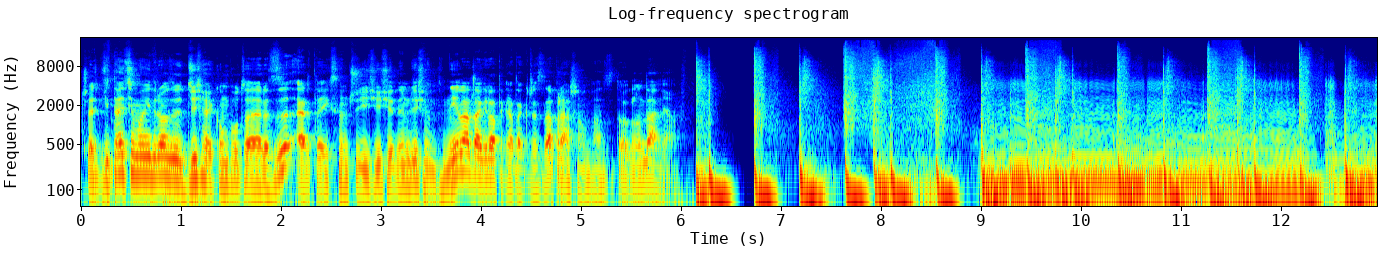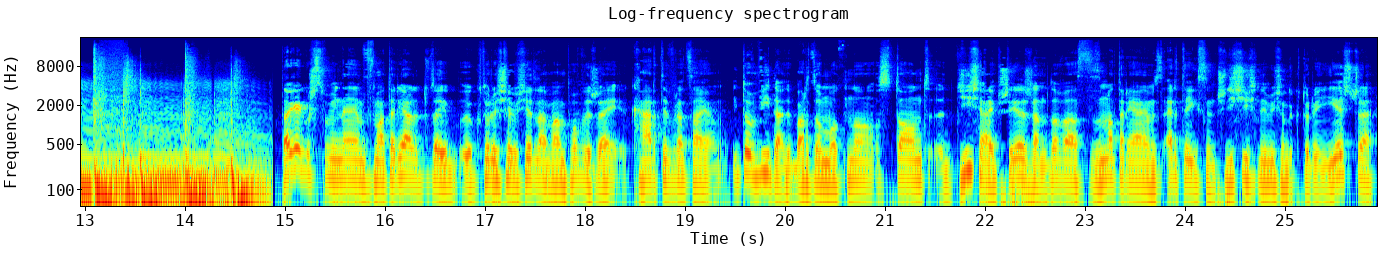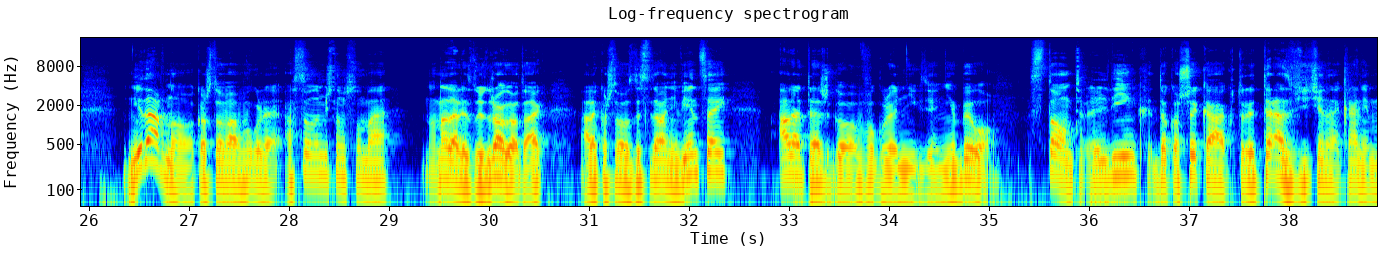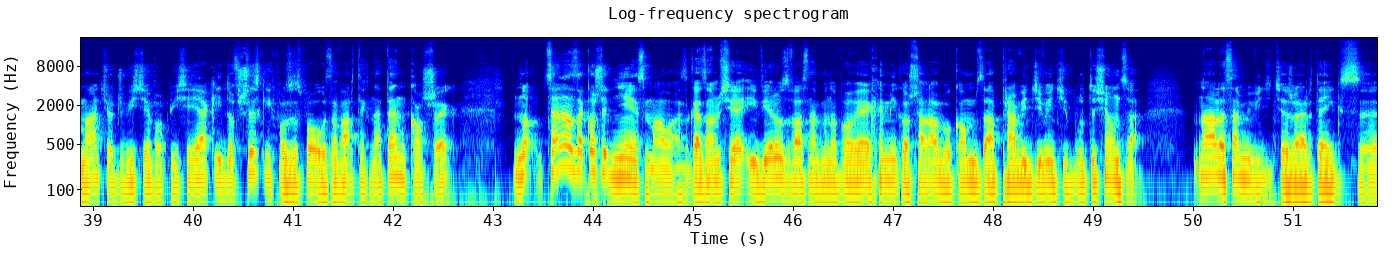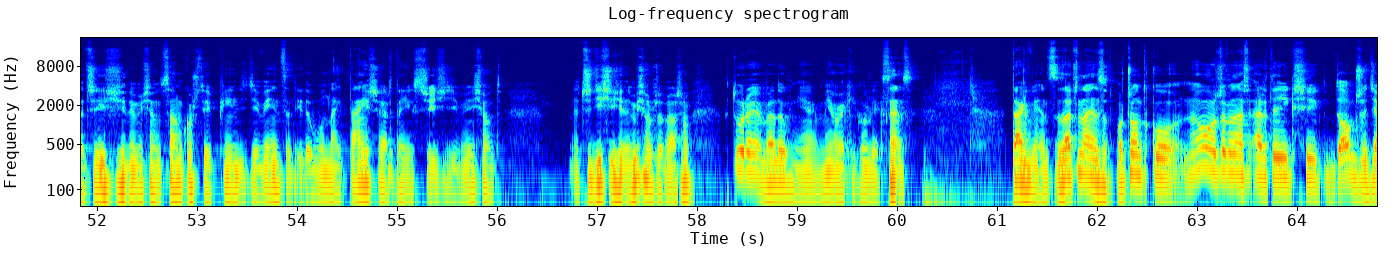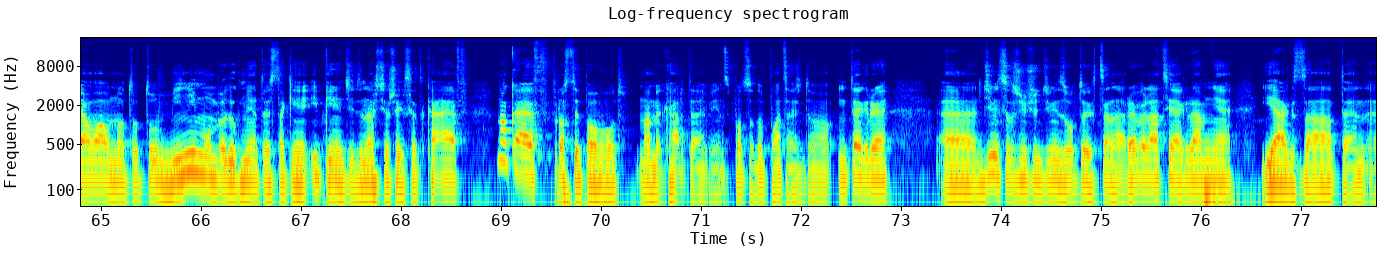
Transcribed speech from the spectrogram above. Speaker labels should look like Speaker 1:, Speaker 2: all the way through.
Speaker 1: Cześć, witajcie moi drodzy. Dzisiaj komputer z RTX 3070. Nie lada gratka, także zapraszam Was do oglądania. Tak jak już wspominałem w materiale tutaj, y, który się wyświetla Wam powyżej, karty wracają i to widać bardzo mocno, stąd dzisiaj przyjeżdżam do Was z materiałem z RTX 3070, który jeszcze niedawno kosztował w ogóle astronomiczną sumę, no nadal jest dość drogo, tak, ale kosztował zdecydowanie więcej, ale też go w ogóle nigdzie nie było. Stąd link do koszyka, który teraz widzicie na ekranie, macie oczywiście w opisie, jak i do wszystkich podzespołów zawartych na ten koszyk. No, cena za koszyk nie jest mała, zgadzam się i wielu z Was na pewno powie, chemik oszalał, bo kom za prawie 9,5 tysiąca. No ale sami widzicie, że RTX 3070 sam kosztuje 5900 i to był najtańszy RTX 3090, 3070, przepraszam, który według mnie miał jakikolwiek sens. Tak więc, zaczynając od początku, no żeby nasz RTX dobrze działał, no to tu minimum według mnie to jest takie i5 11600 KF. No KF, prosty powód, mamy kartę, więc po co dopłacać do Integry. E, 989 zł, cena rewelacja jak dla mnie, jak za ten e,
